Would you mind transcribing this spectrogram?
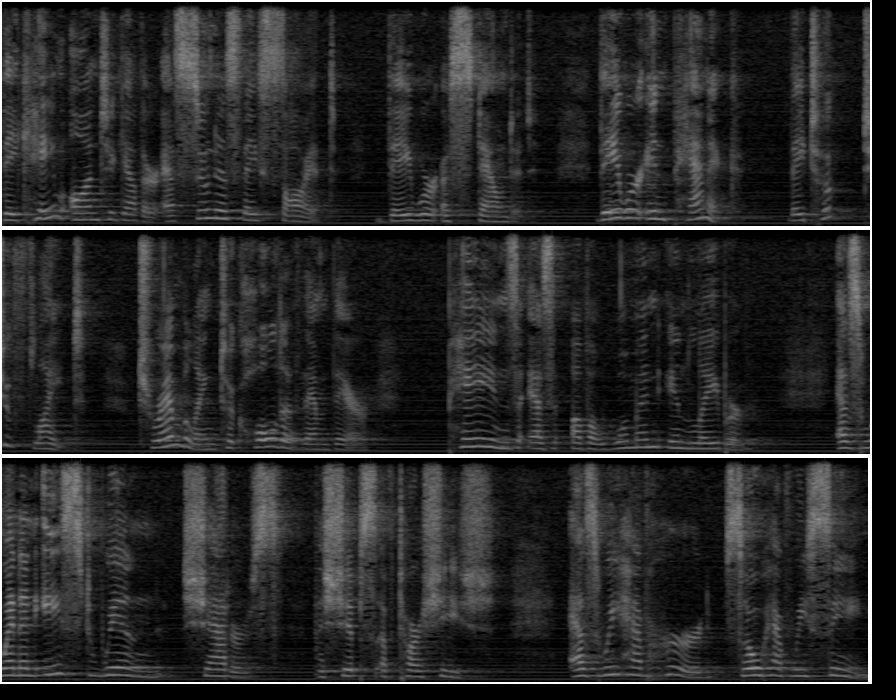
They came on together as soon as they saw it. They were astounded. They were in panic. They took to flight. Trembling took hold of them there, pains as of a woman in labor, as when an east wind shatters the ships of Tarshish. As we have heard, so have we seen.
